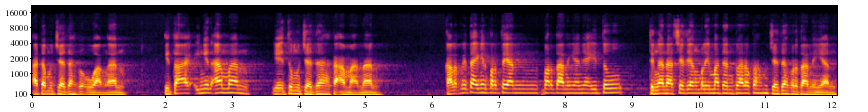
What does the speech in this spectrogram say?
ada mujadah keuangan. Kita ingin aman yaitu mujadah keamanan. Kalau kita ingin pertanian pertaniannya itu dengan hasil yang melimpah dan barokah mujadah pertanian.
